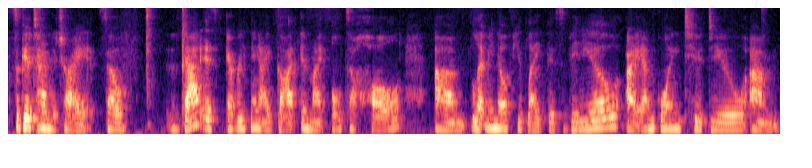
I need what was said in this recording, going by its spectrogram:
it's a good time to try it. So that is everything I got in my Ulta haul. Um, let me know if you like this video. I am going to do um,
